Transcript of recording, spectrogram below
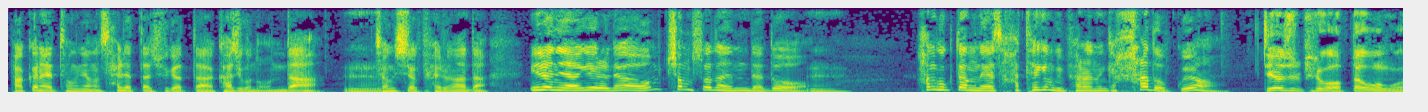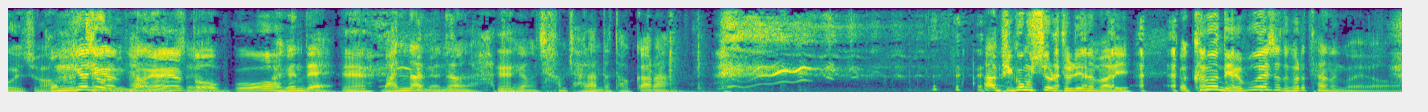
박근혜 대통령 살렸다 죽였다 가지고 논다. 네. 정치적 패륜하다. 이런 이야기를 내가 엄청 쏟아냈는데도 네. 한국 당 내에서 하태경 비판하는 게 하나도 없고요. 띄워줄 필요가 없다고 본 거겠죠. 공개적으로 영향력도. 없고. 아 근데 예. 만나면은 하태경 참 잘한다 더 까라. 아 비공식적으로 들리는 말이 그 내부에서도 그렇다는 거예요.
